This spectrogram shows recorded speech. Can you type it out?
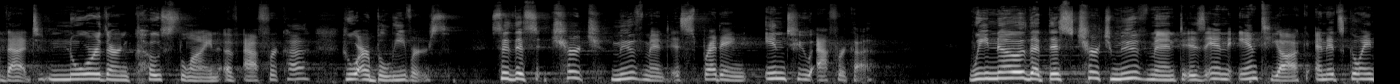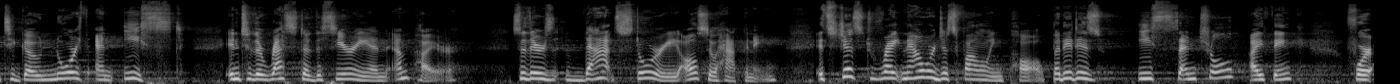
that northern coastline of Africa who are believers. So, this church movement is spreading into Africa. We know that this church movement is in Antioch and it's going to go north and east into the rest of the Syrian Empire. So, there's that story also happening. It's just right now we're just following Paul, but it is essential, I think, for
